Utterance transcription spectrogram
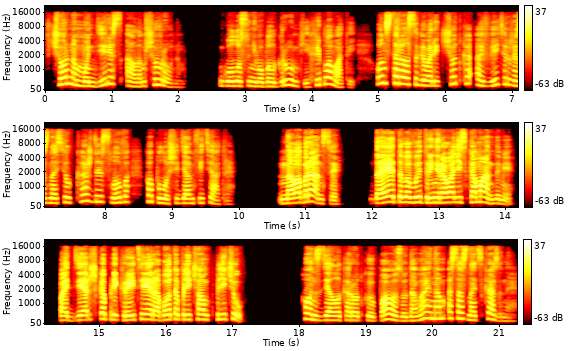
в черном мундире с алым шевроном. Голос у него был громкий, хрипловатый. Он старался говорить четко, а ветер разносил каждое слово по площади амфитеатра. «Новобранцы! До этого вы тренировались командами. Поддержка, прикрытие, работа плечом к плечу. Он сделал короткую паузу, давая нам осознать сказанное.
